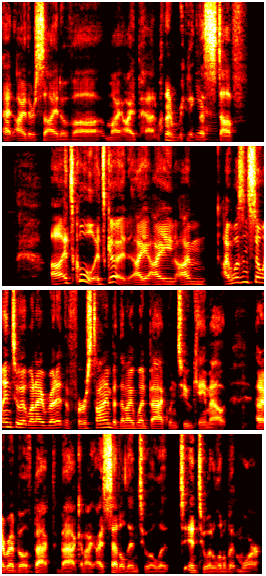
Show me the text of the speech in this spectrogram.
at either side of uh, my iPad when I'm reading Yeah. this stuff. Uh, it's cool. It's good. I, I I'm I wasn't so into it when I read it the first time, but then I went back when two came out, and I read both back to back, and I, I settled into a lit, into it a little bit more.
